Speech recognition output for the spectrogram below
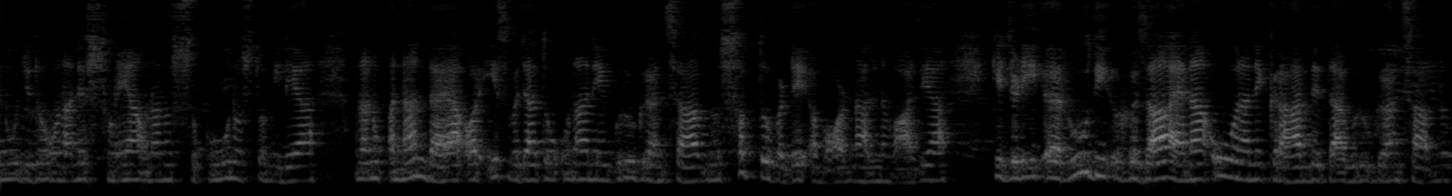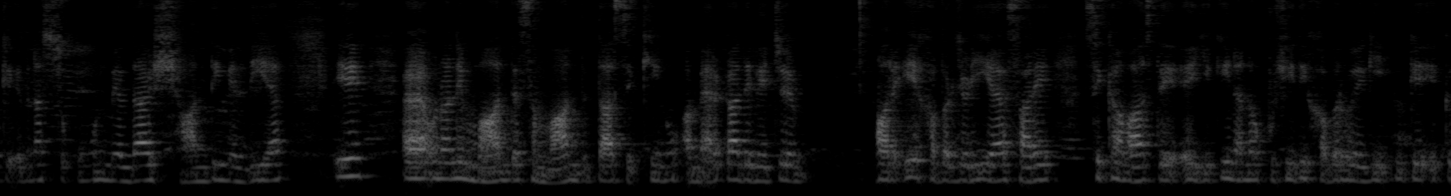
ਨੂੰ ਜਦੋਂ ਉਹਨਾਂ ਨੇ ਸੁਣਿਆ, ਉਹਨਾਂ ਨੂੰ ਸਕੂਨ ਉਸ ਤੋਂ ਮਿਲਿਆ, ਉਹਨਾਂ ਨੂੰ ਆਨੰਦ ਆਇਆ ਔਰ ਇਸ ਵਜ੍ਹਾ ਤੋਂ ਉਹਨਾਂ ਨੇ ਗੁਰੂ ਗ੍ਰੰਥ ਸਾਹਿਬ ਨੂੰ ਸਭ ਤੋਂ ਵੱਡੇ ਅਵਾਰਡ ਨਾਲ ਨਵਾਜ਼ਿਆ ਕਿ ਜਿਹੜੀ ਰੂਹ ਦੀ ਗਜ਼ਾ ਹੈ ਨਾ, ਉਹ ਉਹਨਾਂ ਨੇ ਕਰਾਰ ਦਿੱਤਾ ਗੁਰੂ ਗ੍ਰੰਥ ਸਾਹਿਬ ਨੂੰ ਕਿ ਇਹਦੇ ਨਾਲ ਸਕੂਨ ਮਿਲਦਾ, ਸ਼ਾਂਤੀ ਮਿਲਦੀ ਹੈ। ਇਹ ਉਹਨਾਂ ਨੇ ਮਾਨ ਤੇ ਸਨਮਾਨ ਦਿੱਤਾ ਸਿੱਖੀ ਨੂੰ ਅਮਰੀਕਾ ਦੇ ਵਿੱਚ ਔਰ ਇਹ ਖਬਰ ਜਿਹੜੀ ਹੈ ਸਾਰੇ ਸਿੱਖਾਂ ਵਾਸਤੇ ਇਹ ਯਕੀਨਨ ਖੁਸ਼ੀ ਦੀ ਖਬਰ ਹੋਏਗੀ ਕਿਉਂਕਿ ਇੱਕ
